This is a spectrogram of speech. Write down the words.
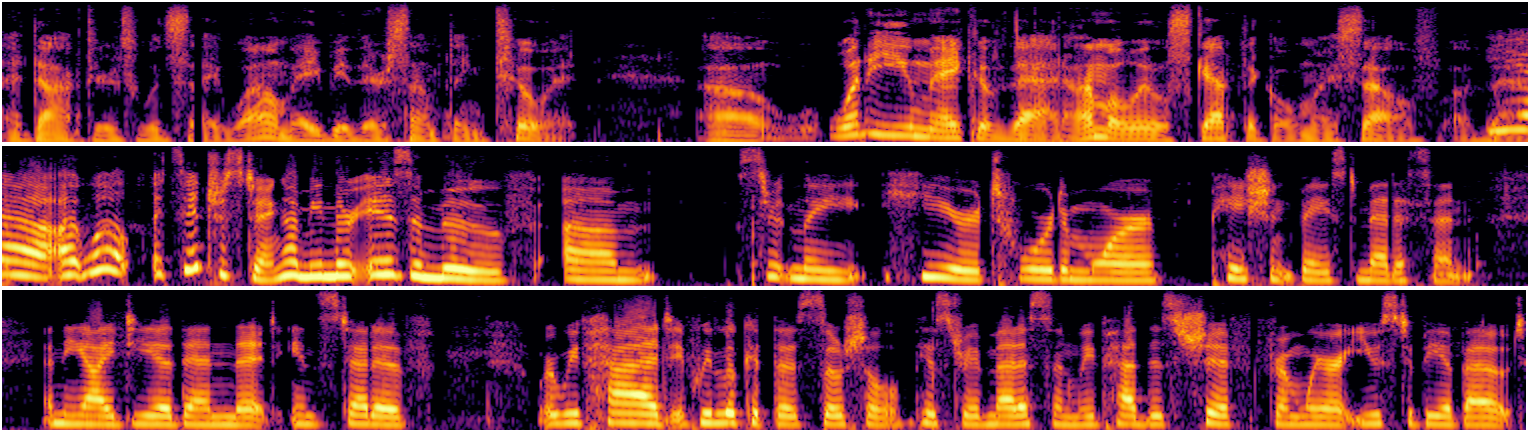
uh, doctors would say, well, maybe there's something to it. Uh, what do you make of that? I'm a little skeptical myself of that. Yeah, I, well, it's interesting. I mean, there is a move, um, certainly here, toward a more patient based medicine. And the idea then that instead of where we've had, if we look at the social history of medicine, we've had this shift from where it used to be about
